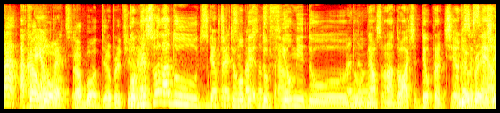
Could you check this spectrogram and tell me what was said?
Tá, acabou, pra ti. acabou, deu pra ti. Começou lá do, Deu desculpa pra te ti interromper, do filme do, Ah, do não. Nelson Nadotti, deu pra ti anos Deu pra ti 70.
